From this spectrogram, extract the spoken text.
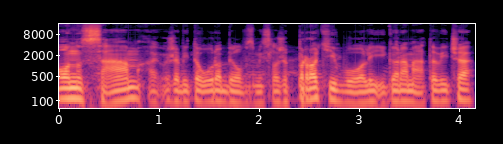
on sám, že by to urobil v zmysle, že proti vôli Igora Matoviča,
